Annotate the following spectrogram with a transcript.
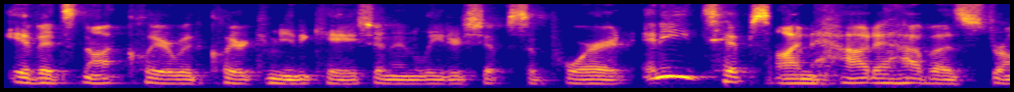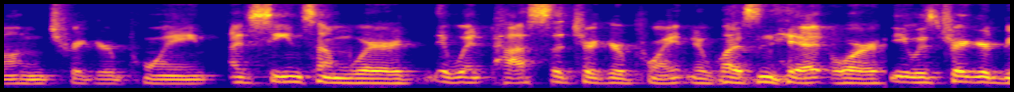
if it's not clear with clear communication and leadership support. Any tips on how to have a strong trigger point? I've seen some where it went past the trigger point and it wasn't hit, or it was triggered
